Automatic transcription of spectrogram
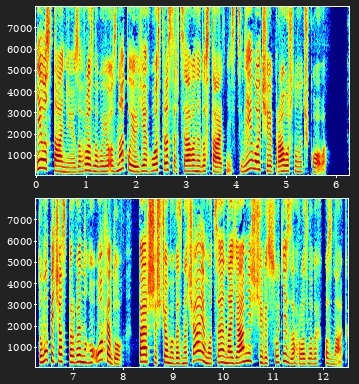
І останньою загрозливою ознакою є гостра серцева недостатність ліво чи правошлуночкова. Тому під час первинного огляду перше, що ми визначаємо, це наявність чи відсутність загрозливих ознак.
